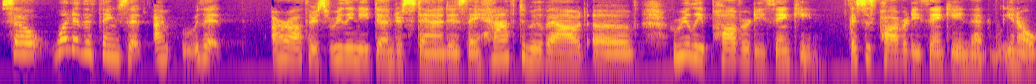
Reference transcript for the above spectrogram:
So one of the things that I'm that our authors really need to understand is they have to move out of really poverty thinking this is poverty thinking that, you know,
